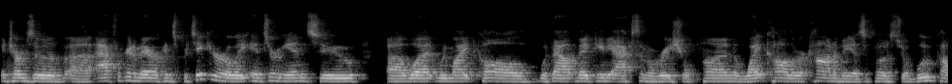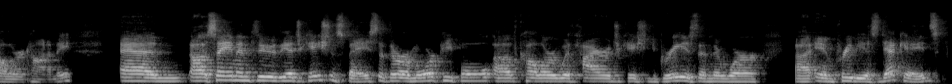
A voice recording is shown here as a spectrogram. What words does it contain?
in terms of uh, African Americans, particularly entering into uh, what we might call, without making any accidental racial pun, a white collar economy as opposed to a blue collar economy. And uh, same into the education space that there are more people of color with higher education degrees than there were uh, in previous decades.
